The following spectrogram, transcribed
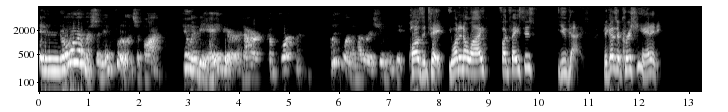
enormous an influence upon human behavior and our comportment with one another as human beings. Pause the tape. You want to know why? Fuck faces? You guys. Because of Christianity.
